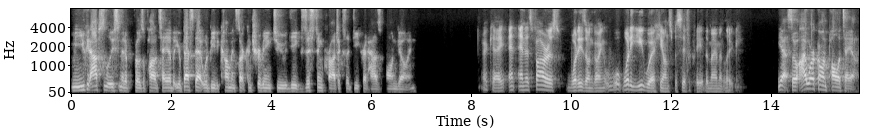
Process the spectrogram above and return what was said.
I mean, you could absolutely submit a proposal to Politeia, but your best bet would be to come and start contributing to the existing projects that Decred has ongoing. Okay, and and as far as what is ongoing, what are you working on specifically at the moment, Luke? Yeah, so I work on Politeia,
